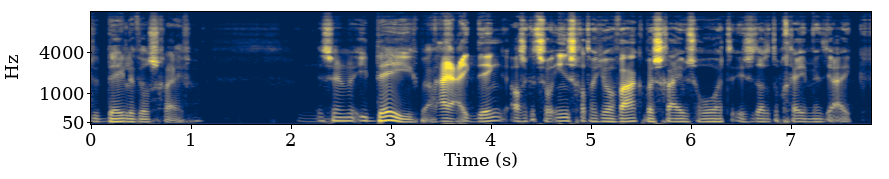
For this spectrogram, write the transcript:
de delen wil schrijven? Is er een idee? nou ja, ik denk, als ik het zo inschat, wat je wel vaker bij schrijvers hoort, is dat het op een gegeven moment, ja, ik,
